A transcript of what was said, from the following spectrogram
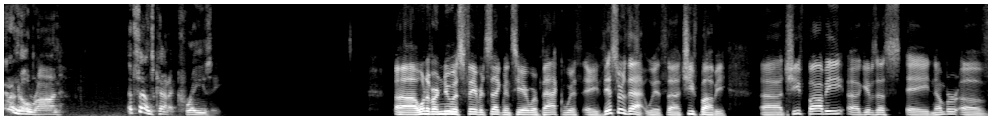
I don't know, Ron. That sounds kind of crazy. Uh, one of our newest favorite segments here. We're back with a this or that with uh, Chief Bobby. Uh, Chief Bobby uh, gives us a number of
